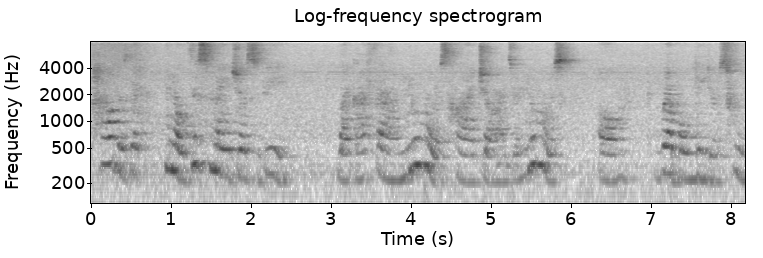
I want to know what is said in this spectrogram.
how does that, you know, this may just be, like I found numerous high johns or numerous um, rebel leaders who,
